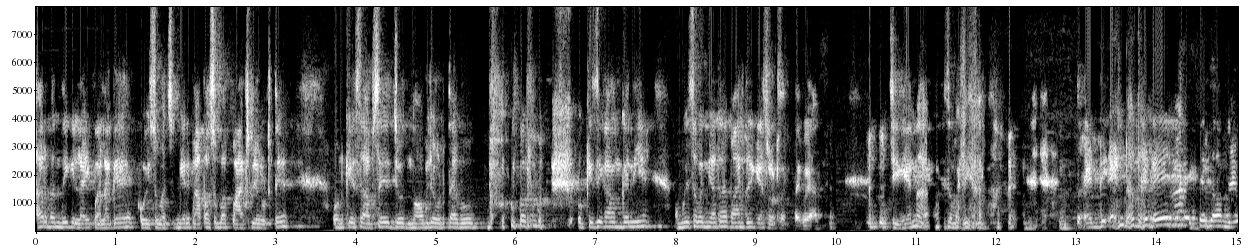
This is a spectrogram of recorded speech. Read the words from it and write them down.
हर बंदे की लाइफ अलग है कोई सुबह मेरे पापा सुबह पाँच बजे उठते हैं उनके हिसाब से जो नौ बजे उठता है वो वो किसी काम का नहीं है मुझे समझ नहीं आता पाँच बजे कैसे उठ सकता है कोई आदमी ठीक है ना मुझे समझ नहीं आता तो एट द एंड ऑफ द डे इट इज ऑन यू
